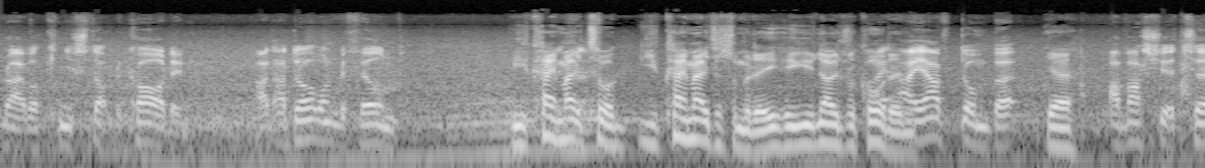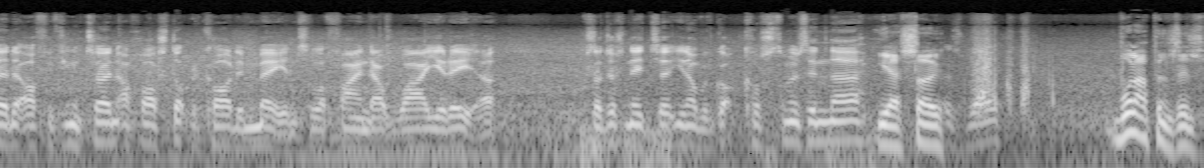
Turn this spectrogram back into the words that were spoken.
Right, well, can you stop recording? I, I don't want to be filmed. You came out to a, you came out to somebody who you know's recording. I, I have done, but yeah. I've asked you to turn it off. If you can turn it off I'll stop recording me until I find out why you're here. Because I just need to, you know, we've got customers in there Yeah. So as well. what happens is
